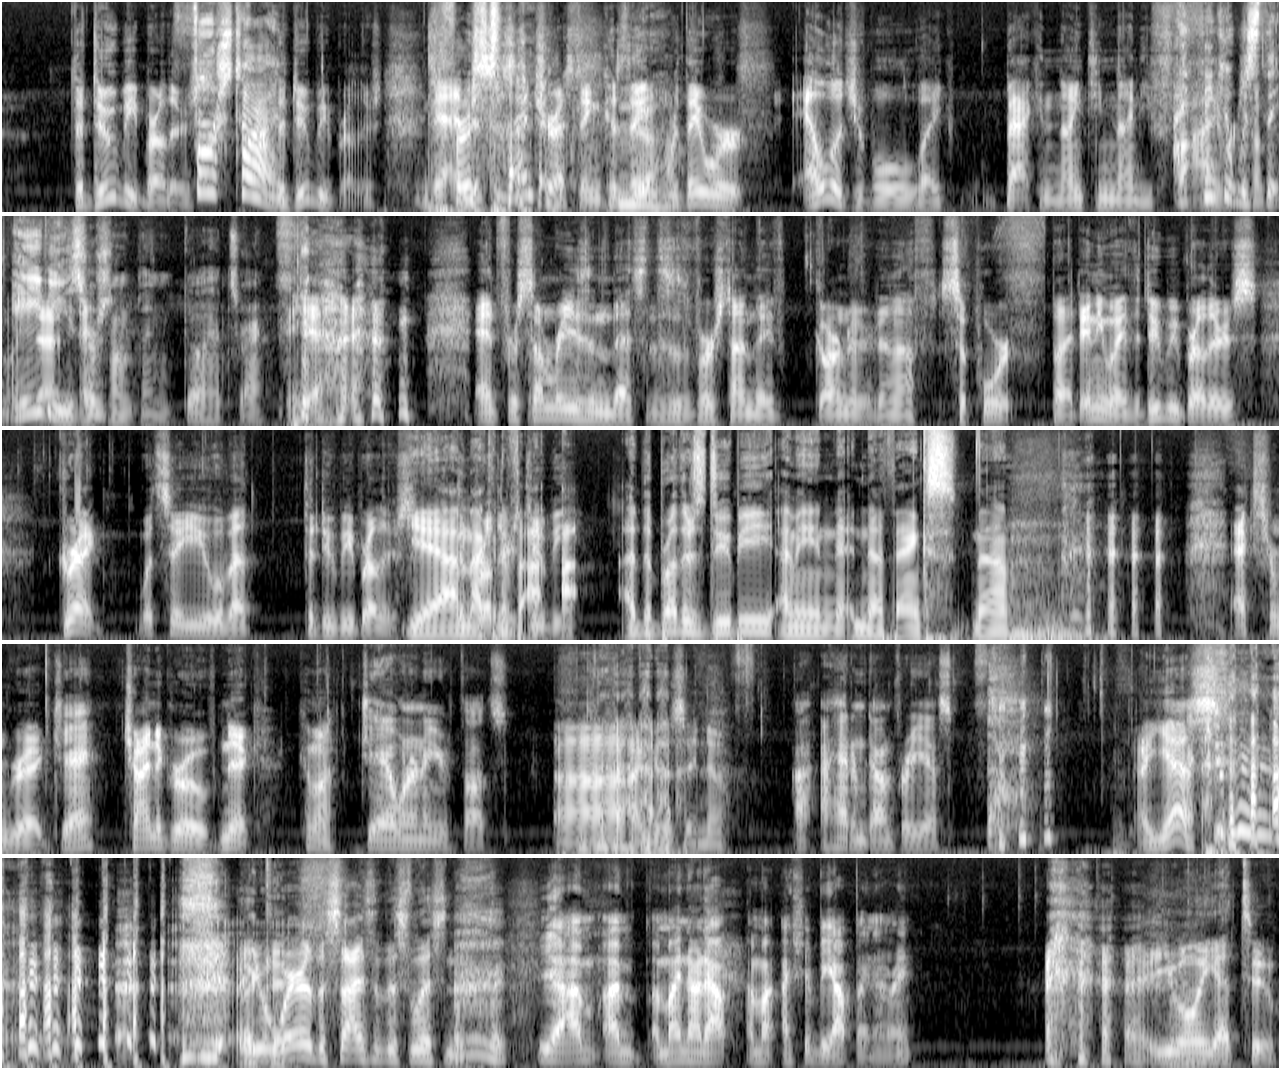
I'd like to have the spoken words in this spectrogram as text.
The Doobie Brothers. First time. The Doobie Brothers. Yeah, and First this is interesting because they No. were they were eligible like back in 1995. I think it was the like that. 80s or something. Go ahead, sorry. Yeah, and for some reason, that's this is the first time they've garnered enough support. But anyway, the Doobie Brothers. Greg, what say you about the Doobie Brothers? Yeah, I'm the not gonna. Doobie. I, I, the brothers Doobie. I mean, no thanks. No. X from Greg. Jay? China Grove. Nick, come on. Jay, I want to know your thoughts. Uh, I'm gonna say no. I, I had him down for a yes. Uh, yes. Are you Okay. aware of the size of this listener? Yeah, I'm, I'm, am I not out? Am I, I should be out by now, right? you only got two,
